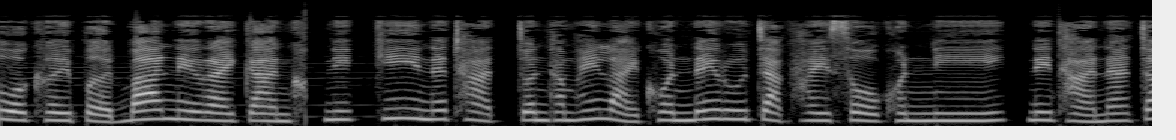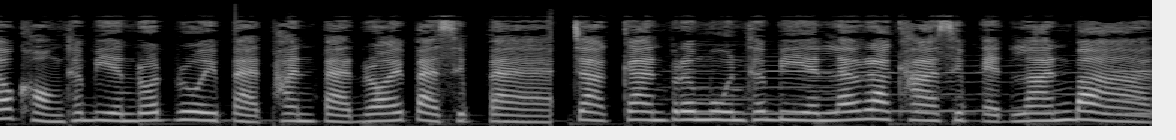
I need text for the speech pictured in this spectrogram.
ตัวเคยเปิดบ้านในรายการนิกกี้นชัดจนทำให้หลายคนได้รู้จักไฮโซคนนี้ ในฐานะเจ้าของทะเบียนรถรวย 8,888 จากการประมูลทะเบียนและราคา 11 ล้านบาท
